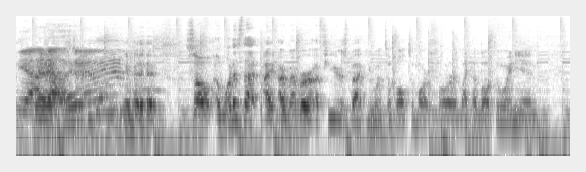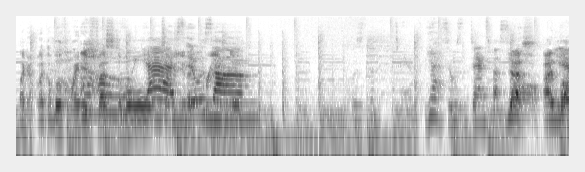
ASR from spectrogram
Yeah, I know. So, what is that? I, I remember a few years back you went to Baltimore for like a Lithuanian, like a, like a Lithuanian festival. Oh, Yes, it was like a it was reunion. um. Was it the dance? Yes, it was the dance festival. yes, I love. You look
